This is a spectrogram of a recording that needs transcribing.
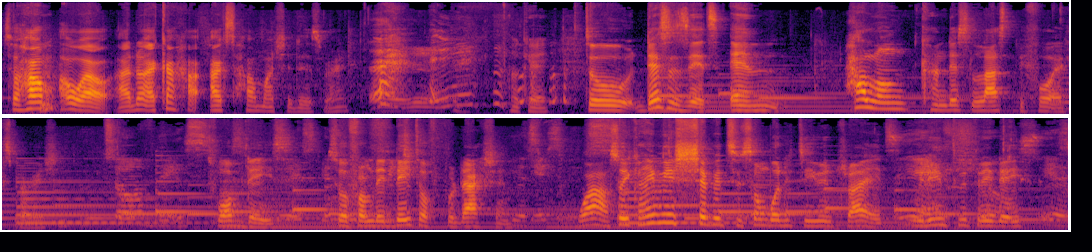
So how oh wow, I don't I can't ha- ask how much it is, right? Okay. So this is it. And how long can this last before expiration? 12 days. 12 days. Yes, So from the date of production. Yes, Yes. Wow, so you can even ship it to somebody to even try it within two, three days. Yes.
